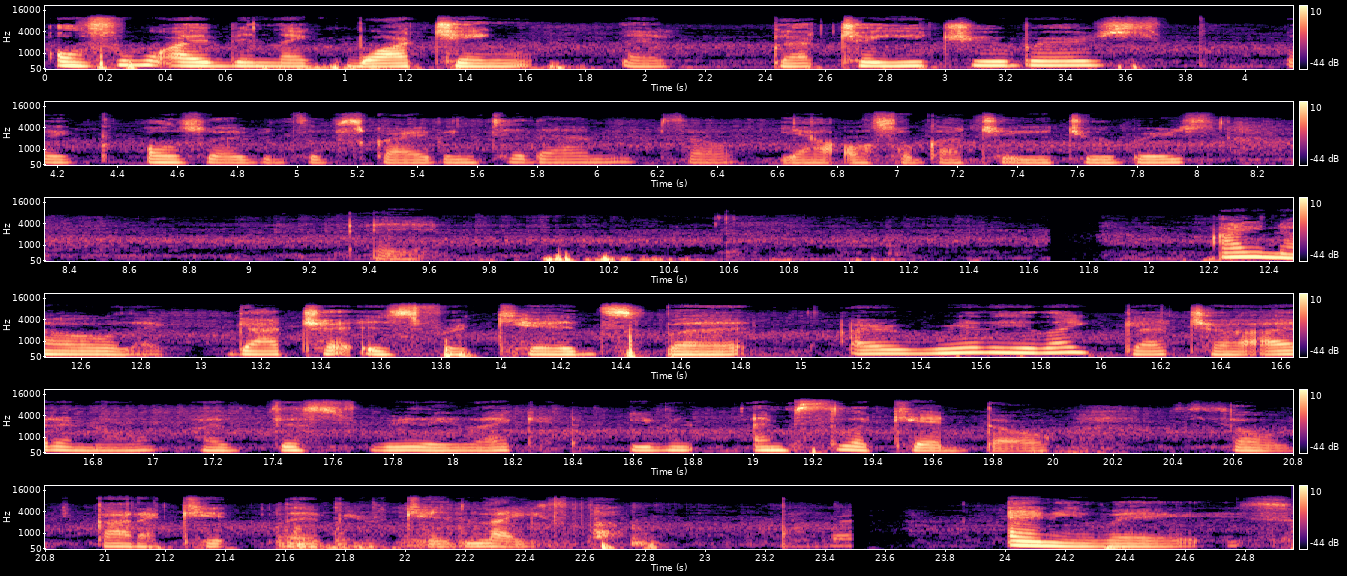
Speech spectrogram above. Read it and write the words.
also I've been like watching like gacha YouTubers. Like also I've been subscribing to them. So yeah, also gacha YouTubers. Eh. I know like gacha is for kids, but I really like gacha. I don't know. I just really like it. Even I'm still a kid though, so you gotta kid, live your kid life. Anyways,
